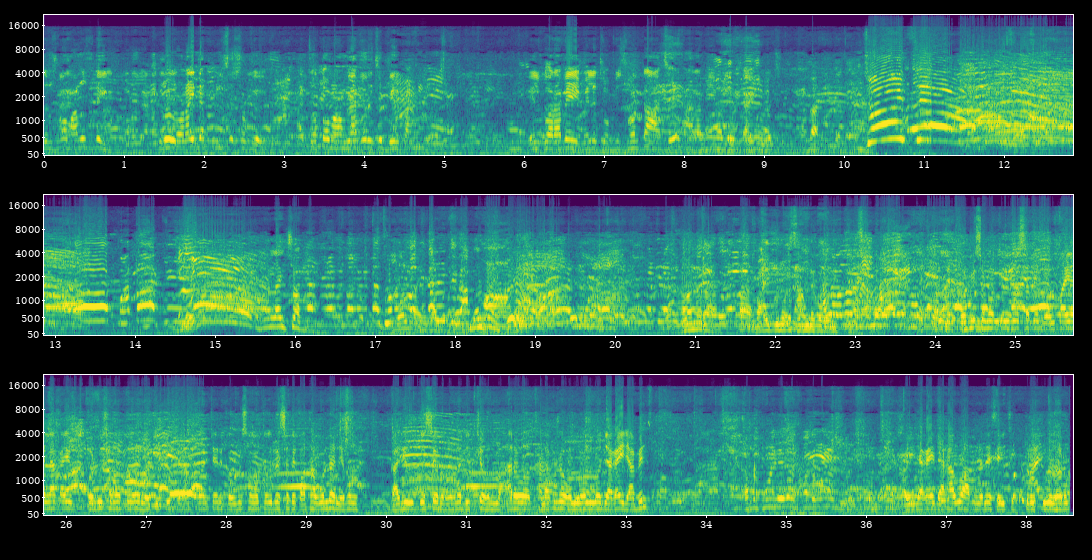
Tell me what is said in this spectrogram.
ওদের মানুষ নেই। পুরো লড়াইটা পুলিশের সঙ্গে হয়েছে। আর যত মামলা করেছে বেল পাঠিয়ে দিয়েছে। বেল করাবে এই বেলে চব্বিশ ঘণ্টা আছে আর আমি বাইকগুলোকে সামনে করে। কর্মী সমর্থকদের সাথে জলপাই এলাকায় কর্মী সমর্থকদের লতিপুর গ্রাম পঞ্চায়েত কর্মী সমর্থকদের সাথে কথা বললেন এবং গাড়ির উদ্দেশ্যে রওনা দিচ্ছে অন্য আরও খানাপুরের অন্য অন্য জায়গায় যাবেন। সেই জায়গায় দেখাবো, আপনাদের সেই চিত্র তুলে ধরবো।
